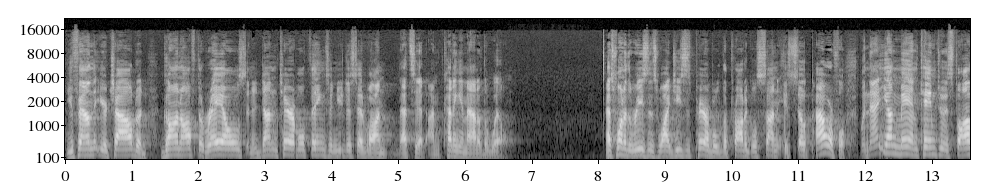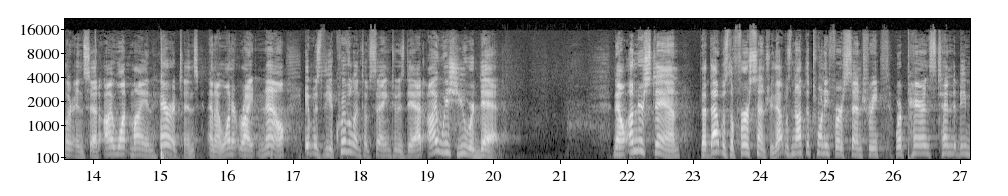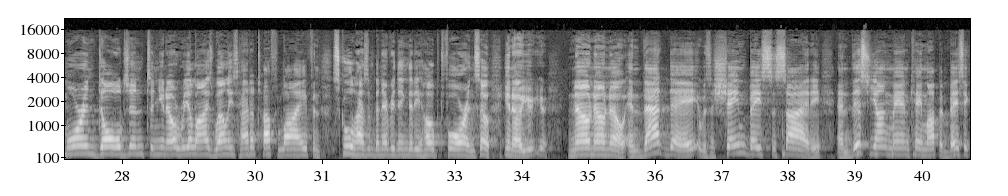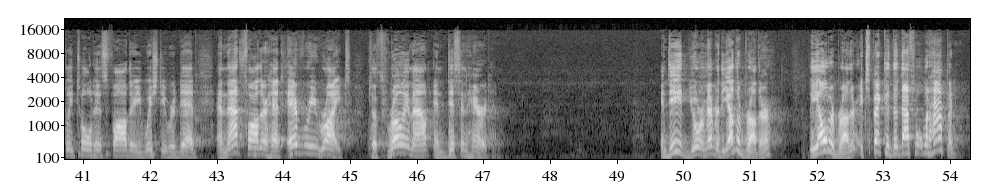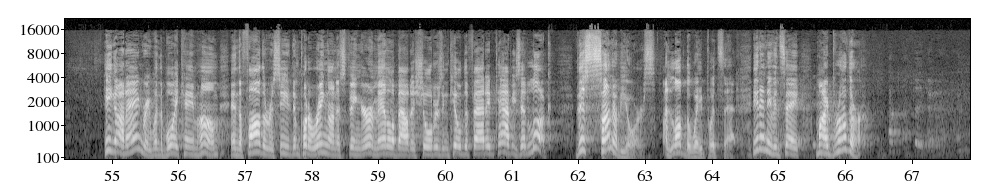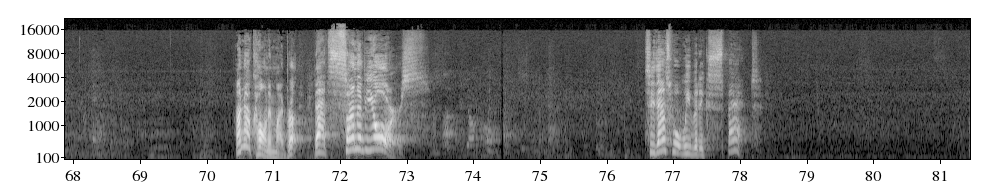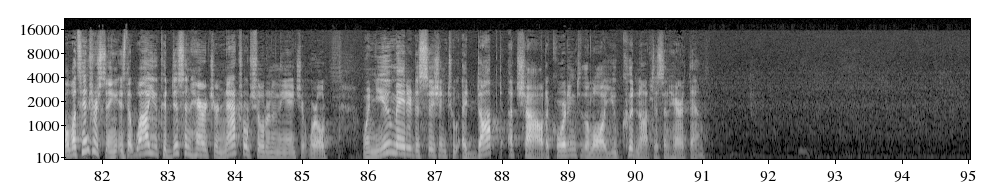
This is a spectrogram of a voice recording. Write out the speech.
You found that your child had gone off the rails and had done terrible things, and you just said, Well, I'm, that's it, I'm cutting him out of the will. That's one of the reasons why Jesus' parable of the prodigal son is so powerful. When that young man came to his father and said, I want my inheritance and I want it right now, it was the equivalent of saying to his dad, I wish you were dead. Now, understand that that was the first century. That was not the 21st century, where parents tend to be more indulgent and, you know, realize, well, he's had a tough life and school hasn't been everything that he hoped for. And so, you know, you're, you're no, no, no. In that day, it was a shame based society, and this young man came up and basically told his father he wished he were dead. And that father had every right to throw him out and disinherit him. Indeed, you'll remember the other brother, the elder brother, expected that that's what would happen. He got angry when the boy came home and the father received him, put a ring on his finger, a mantle about his shoulders, and killed the fatted calf. He said, Look, this son of yours, I love the way he puts that. He didn't even say, My brother. I'm not calling him my brother. That son of yours. See, that's what we would expect. But what's interesting is that while you could disinherit your natural children in the ancient world, when you made a decision to adopt a child according to the law, you could not disinherit them.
